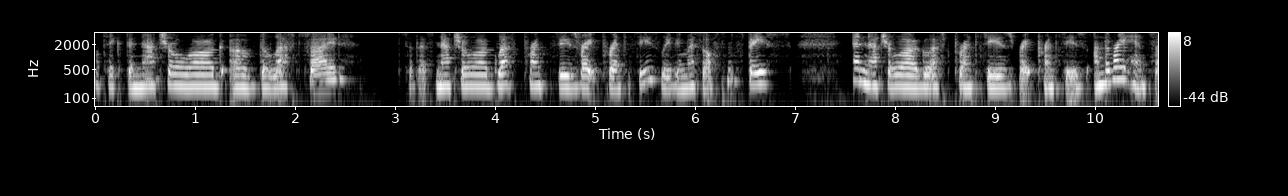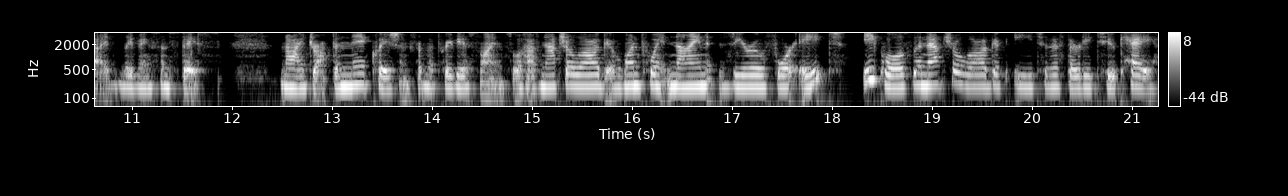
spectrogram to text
I'll take the natural log of the left side, so that's natural log left parentheses, right parentheses, leaving myself some space, and natural log left parentheses, right parentheses on the right-hand side, leaving some space. Now I drop in the equation from the previous line. So we'll have natural log of 1.9048 equals the natural log of e to the 32k.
